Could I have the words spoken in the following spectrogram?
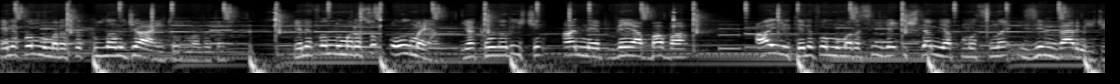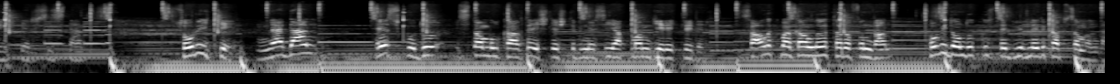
telefon numarası kullanıcıya ait olmalıdır. Telefon numarası olmayan yakınları için anne veya baba aynı telefon numarası ile işlem yapmasına izin vermeyecektir sistem. Soru 2. Neden HES kodu İstanbul kartı eşleştirmesi yapmam gereklidir? Sağlık Bakanlığı tarafından COVID-19 tedbirleri kapsamında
